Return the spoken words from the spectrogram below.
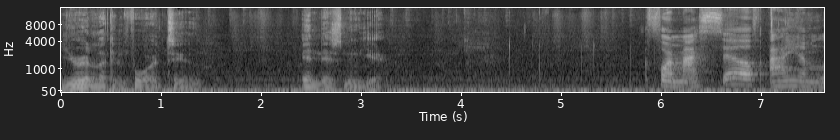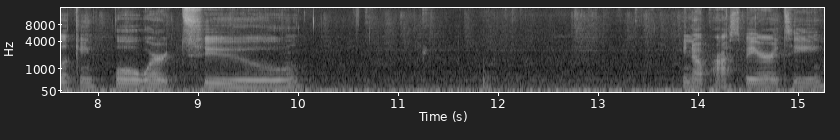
you're looking forward to in this new year? For myself, I am looking forward to you know, prosperity,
